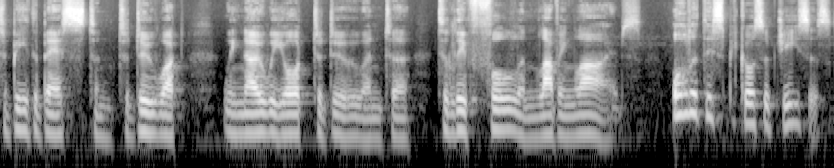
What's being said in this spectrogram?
to be the best and to do what we know we ought to do and to, to live full and loving lives. All of this because of Jesus.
